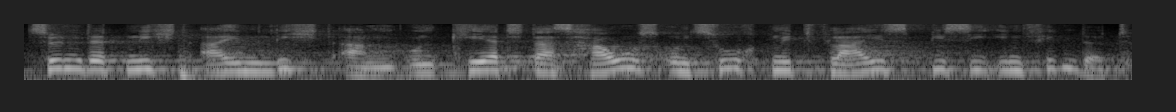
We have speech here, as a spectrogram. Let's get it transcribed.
zündet nicht ein Licht an und kehrt das Haus und sucht mit Fleiß, bis sie ihn findet.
